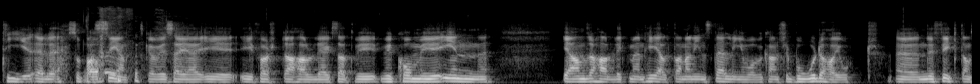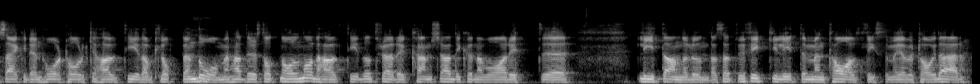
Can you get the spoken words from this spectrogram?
tio, eller så pass ja. sent ska vi säga i, i första halvlek så att vi, vi kommer ju in i andra halvlek med en helt annan inställning än vad vi kanske borde ha gjort. Eh, nu fick de säkert en hårt torkig halvtid av Klopp ändå, mm. men hade det stått 0-0 i halvtid då tror jag det kanske hade kunnat varit eh, lite annorlunda. Så att vi fick ju lite mentalt liksom övertag där.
